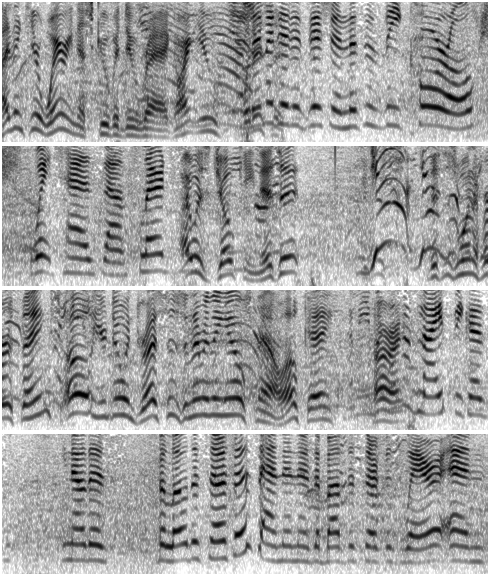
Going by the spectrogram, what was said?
I think you're wearing a scuba do rag, aren't you? What is it? Limited edition. This is the coral, which has um, flared. I was joking. Is it? Yeah, yeah. This is one of her things. Oh, you're doing dresses and everything else now. Okay. I mean, All right. this is nice because you know there's below the surface and then there's above the surface wear and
